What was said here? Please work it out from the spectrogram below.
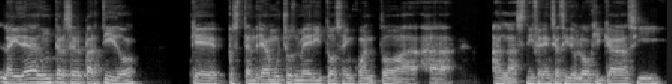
la idea de un tercer partido que pues tendría muchos méritos en cuanto a, a, las diferencias ideológicas y,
